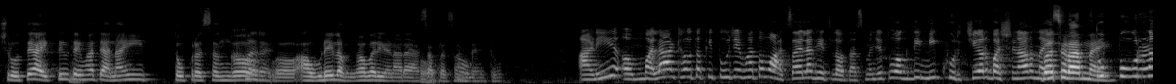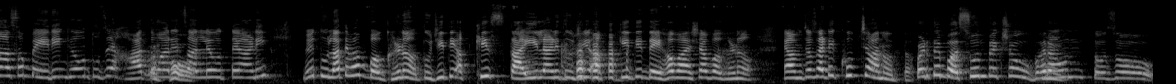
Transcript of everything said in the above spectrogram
श्रोते ऐकतील तेव्हा त्यांनाही तो प्रसंग आवडेल अंगावर येणारा आहे असा प्रसंग आहे तो. आणि मला आठवतं की तू जेव्हा तो वाचायला घेतला होतास म्हणजे तू अगदी मी खुर्चीवर बसणार बसणार तू नाही. पूर्ण असं बेरिंग घेऊन तुझे हात वारे हो. चालले होते आणि म्हणजे तुला तेव्हा बघणं तुझी ती अख्खी स्टाईल आणि तुझी अख्खी ती देहभाषा बघणं हे आमच्यासाठी खूप छान होतं. पण ते बसून पेक्षा उभं राहून तो जो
